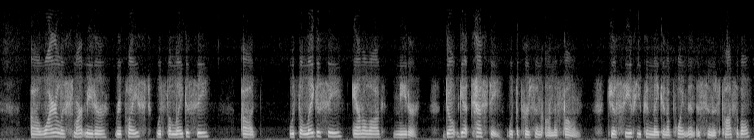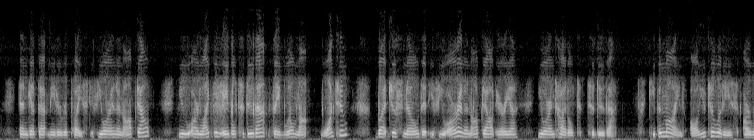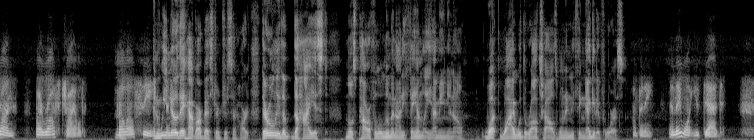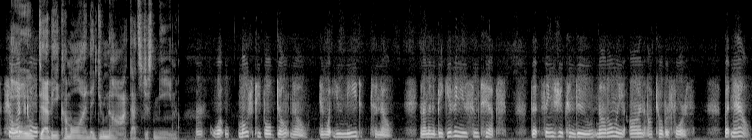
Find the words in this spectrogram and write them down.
uh, wireless smart meter replaced with the legacy uh, with the legacy analog meter. Don't get testy with the person on the phone. Just see if you can make an appointment as soon as possible and get that meter replaced. If you are in an opt out, you are likely able to do that. They will not want to, but just know that if you are in an opt-out area, you are entitled to do that. Keep in mind, all utilities are run by Rothschild, hmm. LLC. And we know they have our best interests at heart. They're only the, the highest, most powerful Illuminati family. I mean, you know, what? Why would the Rothschilds want anything negative for us? Company, and they want you dead. So oh, let's go. Debbie, come on. They do not. That's just mean. What most people don't know and what you need to know. And I'm going to be giving you some tips that things you can do not only on October 4th, but now,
